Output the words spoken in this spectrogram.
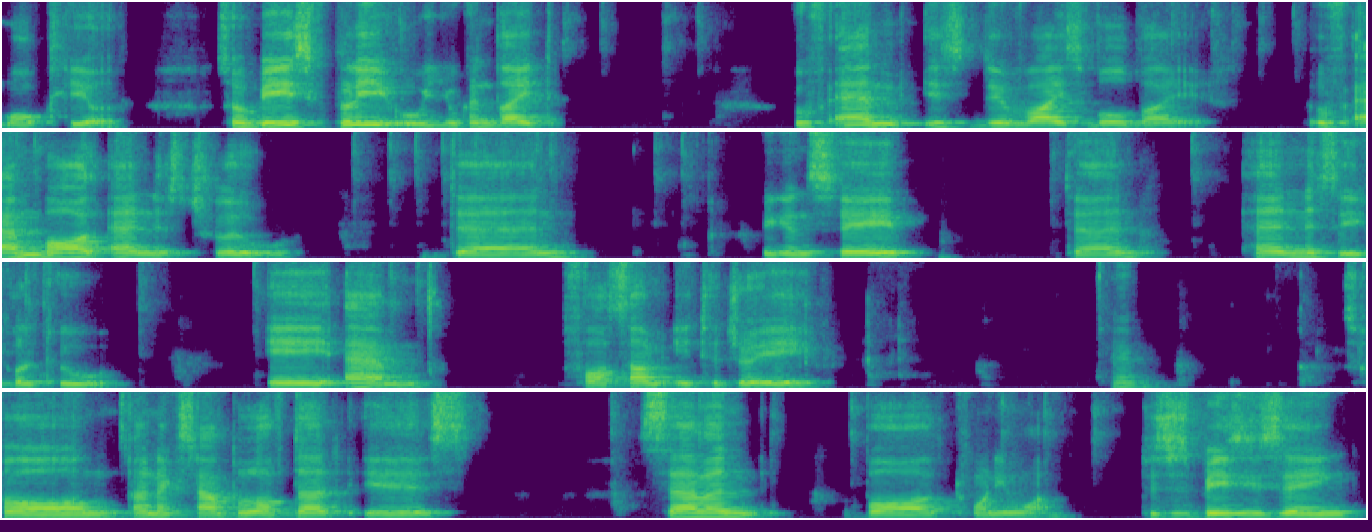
more clear. So basically you can write if m is divisible by, if m bar n is true, then we can say then n is equal to am for some integer a. Okay. So um, an example of that is 7 bar 21. This is basically saying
